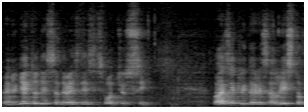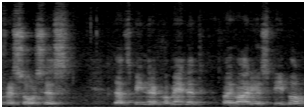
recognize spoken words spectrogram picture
When you get to this address, this is what you see. Basically, there is a list of resources that's been recommended by various people.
